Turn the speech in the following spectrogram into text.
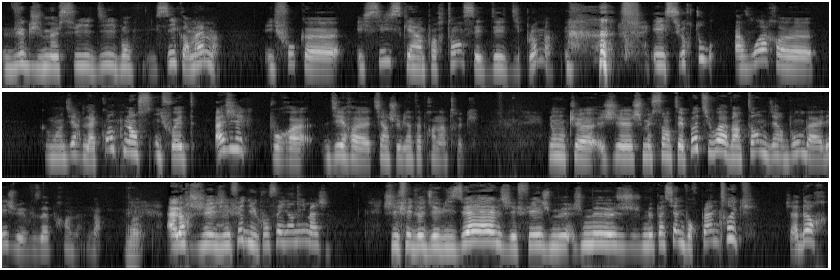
vu que je me suis dit, bon, ici, quand même, il faut que. Ici, ce qui est important, c'est des diplômes. et surtout, avoir, euh, comment dire, de la contenance. Il faut être âgé pour euh, dire, euh, tiens, je veux bien t'apprendre un truc. Donc, euh, je, je me sentais pas, tu vois, à 20 ans, de dire, bon, bah, allez, je vais vous apprendre. Non. Ouais. Alors, j'ai fait du conseil en images. J'ai fait de l'audiovisuel, j'ai fait, je me, je, me, je me passionne pour plein de trucs. J'adore.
